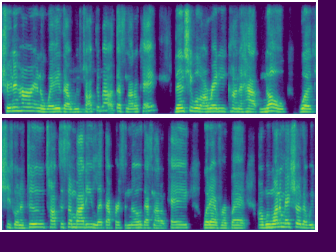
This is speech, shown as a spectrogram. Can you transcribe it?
treating her in a way that we've talked about that's not okay, then she will already kind of have know what she's going to do talk to somebody let that person know that's not okay whatever. But uh, we want to make sure that we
